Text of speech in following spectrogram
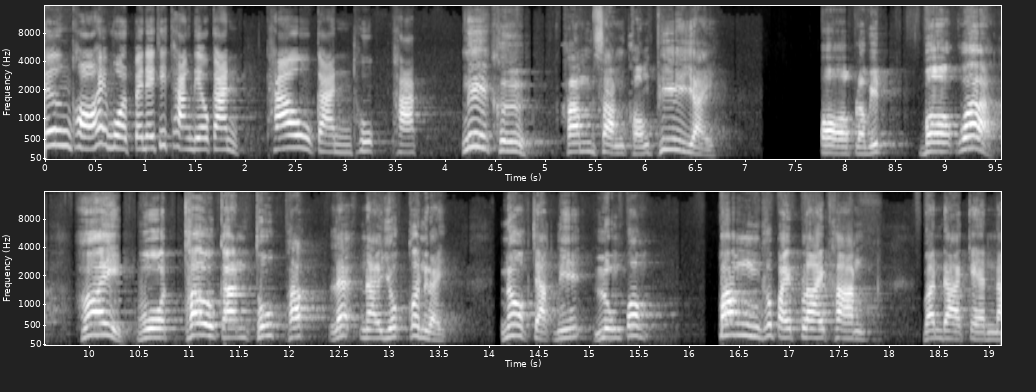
จึงขอให้โหวตไปในทิศทางเดียวกัน เท่ากันทุกพักนี่คือคำสั่งของพี่ใหญ่ ปอประวิตยบอกว่าให้โหวตเท่ากันทุกพักและนายกก็เหนื่อย นอกจากนี้ลุงป้อมปั้งเข้าไปปลายคาง บรรดาแกนน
